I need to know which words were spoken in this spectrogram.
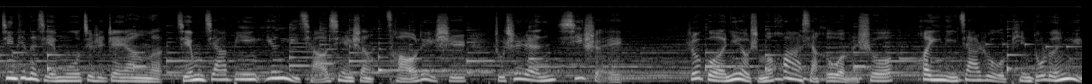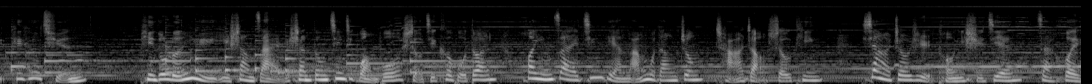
今天的节目就是这样了。节目嘉宾英语桥先生、曹律师，主持人溪水。如果你有什么话想和我们说，欢迎您加入品读《论语》QQ 群。品读《论语》已上载山东经济广播手机客户端，欢迎在经典栏目当中查找收听。下周日同一时间再会。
